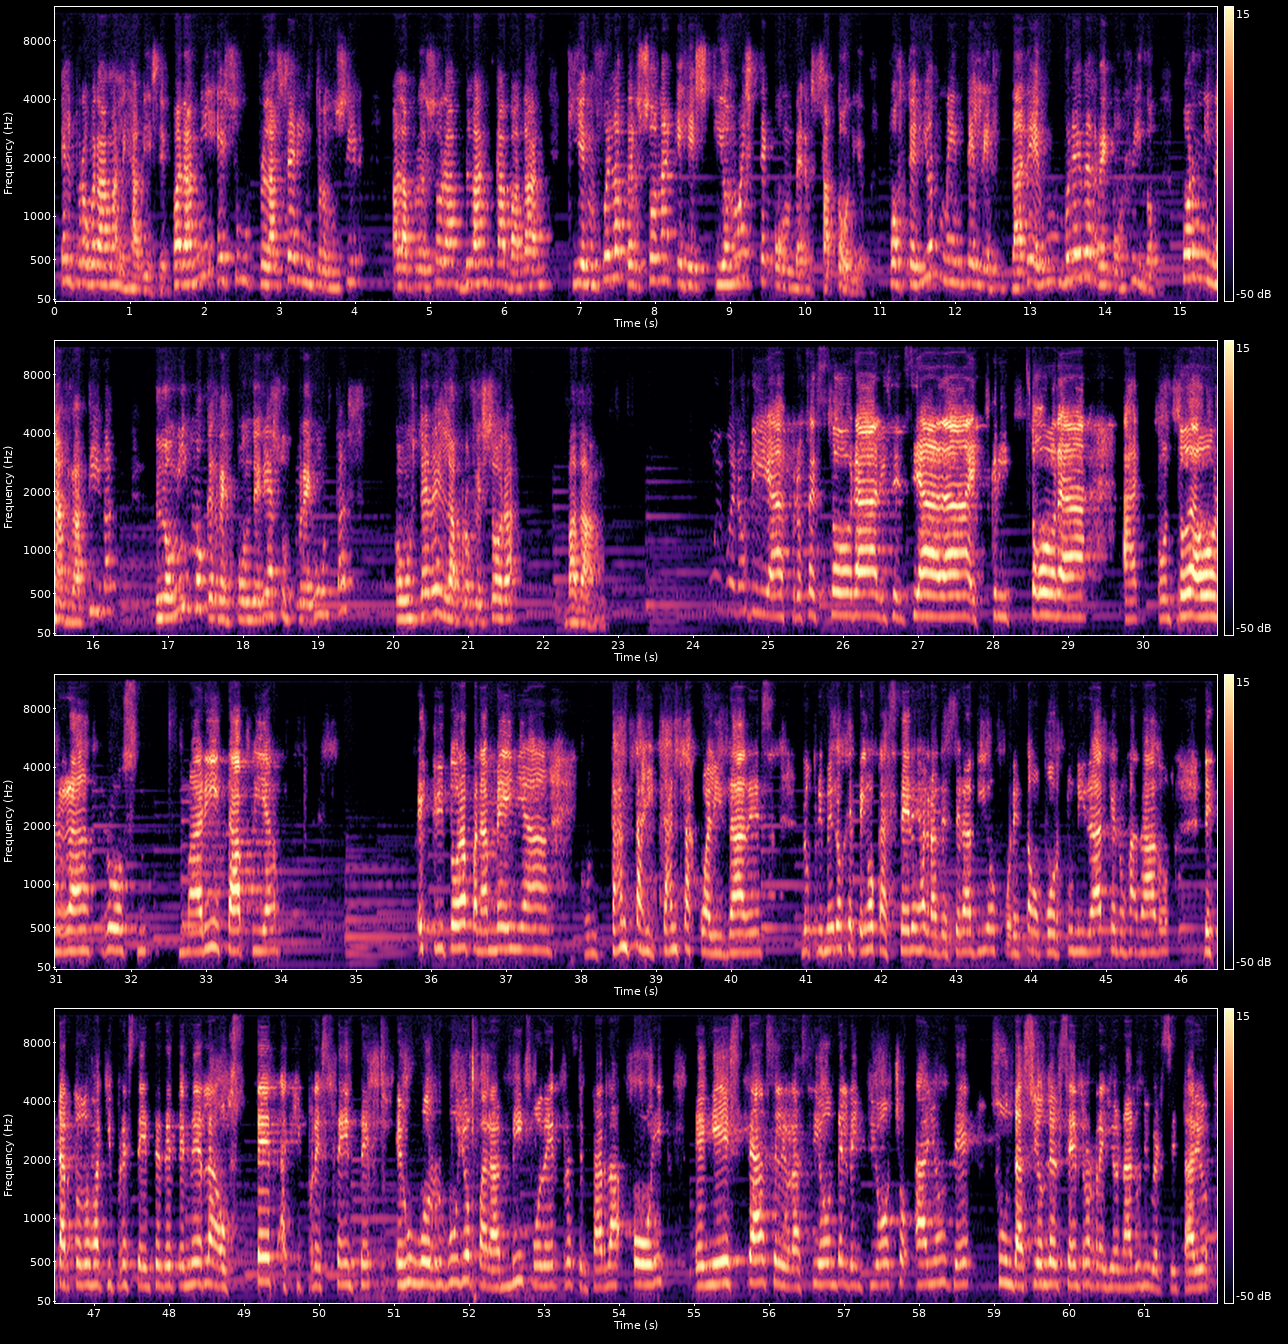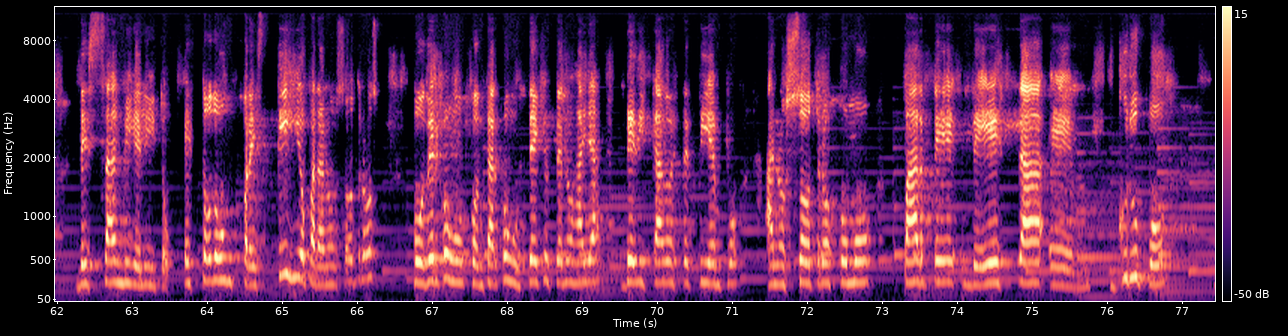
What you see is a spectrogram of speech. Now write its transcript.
el programa les avise. Para mí es un placer introducir a la profesora Blanca Badán, quien fue la persona que gestionó este conversatorio. Posteriormente les daré un breve recorrido por mi narrativa, lo mismo que responderé a sus preguntas con ustedes la profesora Badán. Muy buenos días, profesora, licenciada, escritora, con toda honra, Rosmarie Tapia, escritora panameña con tantas y tantas cualidades. Lo primero que tengo que hacer es agradecer a Dios por esta oportunidad que nos ha dado de estar todos aquí presentes, de tenerla a usted aquí presente. Es un orgullo para mí poder presentarla hoy en esta celebración del 28 años de fundación del Centro Regional Universitario de San Miguelito. Es todo un prestigio para nosotros poder contar con usted, que usted nos haya dedicado este tiempo a nosotros como parte de este grupo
